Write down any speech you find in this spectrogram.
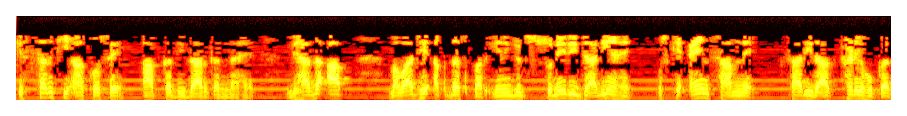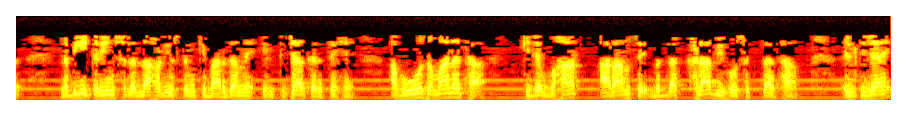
کہ سر کی آنکھوں سے آپ کا دیدار کرنا ہے۔ لہذا آپ مواجہ اقدس پر یعنی جو سنہری جالیاں ہیں، اس کے عین سامنے ساری رات کھڑے ہو کر نبی کریم صلی اللہ علیہ وسلم کی بارگاہ میں التجا کرتے ہیں۔ اب وہ زمانہ تھا کہ جب وہاں آرام سے بندہ کھڑا بھی ہو سکتا تھا، التجائے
